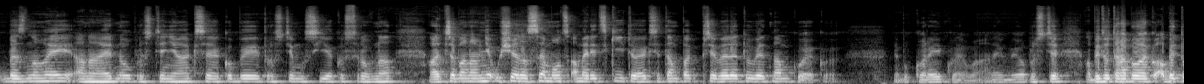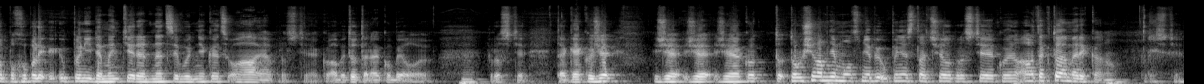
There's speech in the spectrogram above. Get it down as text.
bez nohy a najednou prostě nějak se jakoby prostě musí jako srovnat, ale třeba na mě už je zase moc americký to, jak si tam pak přivede tu Větnamku, jako nebo Korejku, nebo já nevím, jo, prostě, aby to teda bylo jako, aby to pochopili i úplný dementi redneci od někud z Ohája, prostě, jako, aby to teda jako bylo, jo, hmm. prostě, tak jakože, že, že, že jako to, to, už je na mě moc, mě by úplně stačilo prostě jako jenom, ale tak to je Amerika, no, prostě.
